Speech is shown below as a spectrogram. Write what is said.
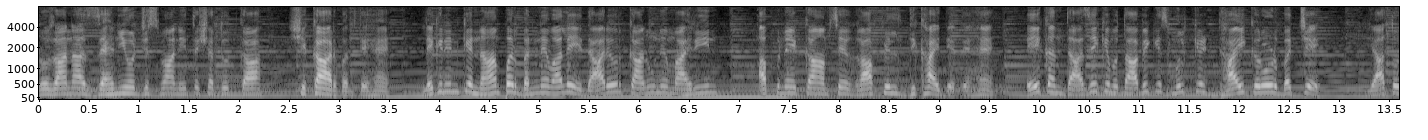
रोज़ाना जहनी और जिस्मानी तशद का शिकार बनते हैं। लेकिन इनके नाम पर बनने वाले इदारे और कानून माहरीन अपने काम से गाफिल दिखाई देते हैं। एक अंदाजे के मुताबिक इस मुल्क के ढाई करोड़ बच्चे या तो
